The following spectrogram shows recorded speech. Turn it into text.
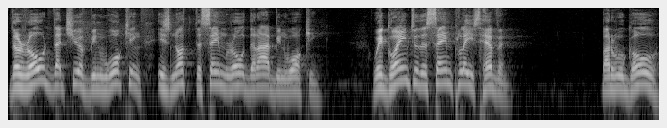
The road that you have been walking is not the same road that I've been walking. We're going to the same place, heaven, but we'll go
